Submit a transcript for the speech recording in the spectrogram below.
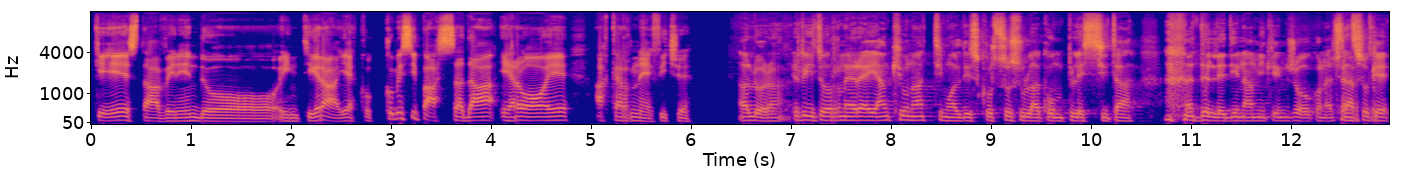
che sta avvenendo in Tigray. Ecco, come si passa da eroe a carnefice? Allora, ritornerei anche un attimo al discorso sulla complessità delle dinamiche in gioco, nel certo. senso che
